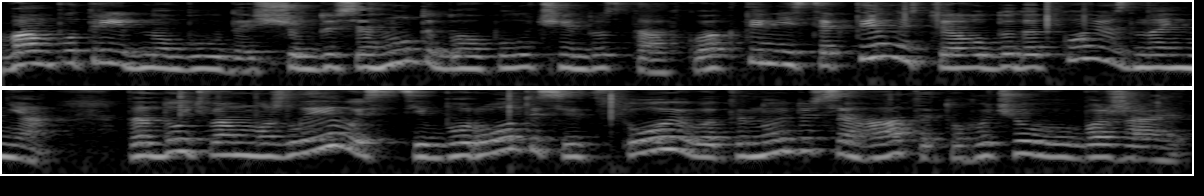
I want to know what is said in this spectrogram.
вам потрібно буде, щоб досягнути благополуччя і достатку. Активність активністю, а от додаткові знання дадуть вам можливості боротись, відстоювати, ну і досягати того, чого ви бажаєте.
